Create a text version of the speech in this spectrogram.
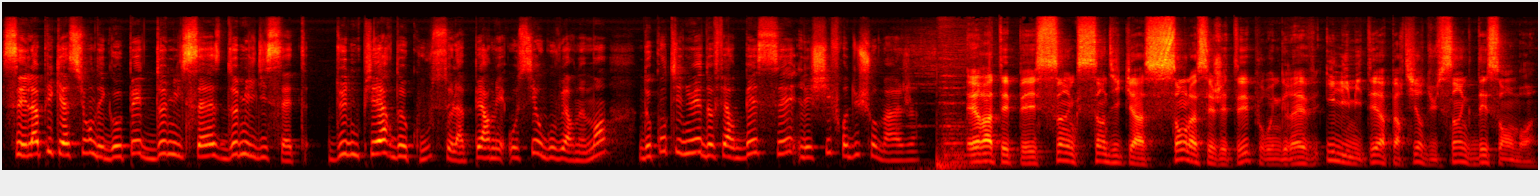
C'est l'application des GOPÉ 2016-2017. D'une pierre deux coups, cela permet aussi au gouvernement de continuer de faire baisser les chiffres du chômage. RATP, 5 syndicats sans la CGT pour une grève illimitée à partir du 5 décembre.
